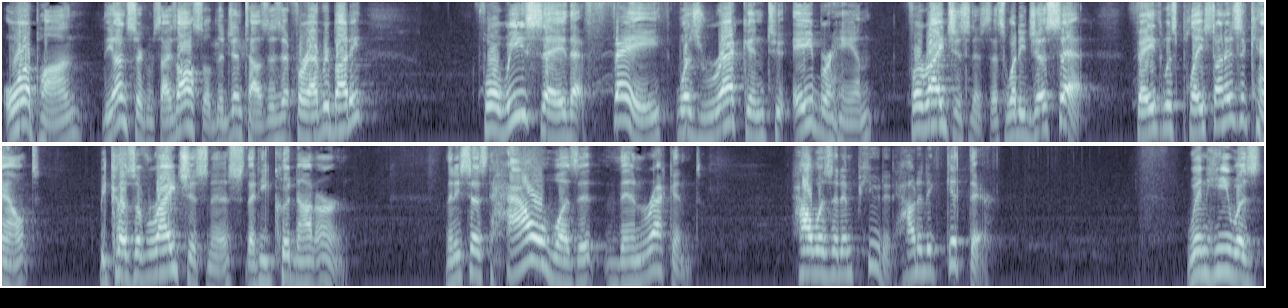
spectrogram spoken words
or upon the uncircumcised also, the Gentiles. Is it for everybody? For we say that faith was reckoned to Abraham for righteousness. That's what he just said. Faith was placed on his account because of righteousness that he could not earn. Then he says, How was it then reckoned? How was it imputed? How did it get there? When he was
